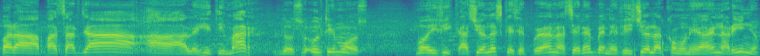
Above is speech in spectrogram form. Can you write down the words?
para pasar ya a legitimar los últimos modificaciones que se puedan hacer en beneficio de la comunidad de Nariño.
